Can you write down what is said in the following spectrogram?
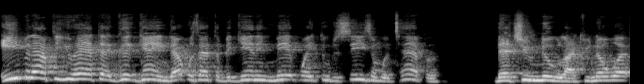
even after you had that good game, that was at the beginning, midway through the season with Tampa, that you knew, like, you know what?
